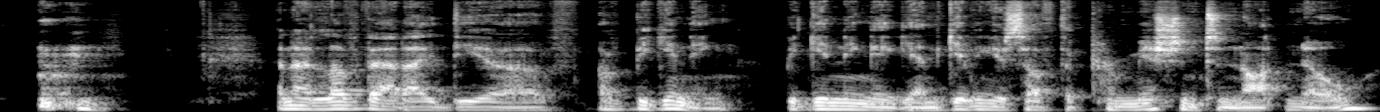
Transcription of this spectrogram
and I love that idea of, of beginning, beginning again, giving yourself the permission to not know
